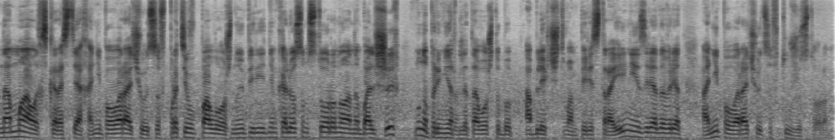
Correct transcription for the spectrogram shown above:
На малых скоростях они поворачиваются в противоположную передним колесам сторону, а на больших, ну, например, для того, чтобы облегчить вам перестроение из ряда в ряд, они поворачиваются в ту же сторону.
